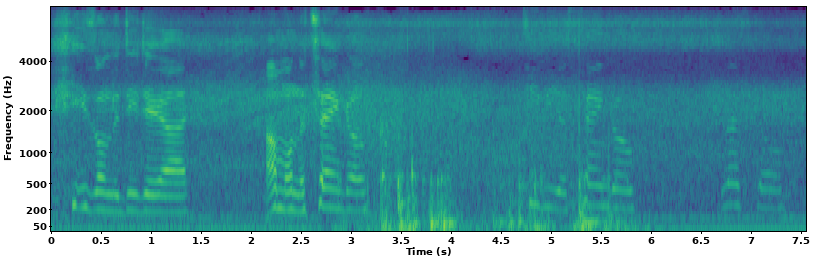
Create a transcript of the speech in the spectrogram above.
He's on the DJI. I'm on the Tango. TBS Tango. Let's go.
